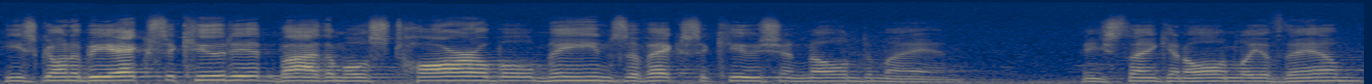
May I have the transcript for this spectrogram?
he's going to be executed by the most horrible means of execution known to man. He's thinking only of them.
